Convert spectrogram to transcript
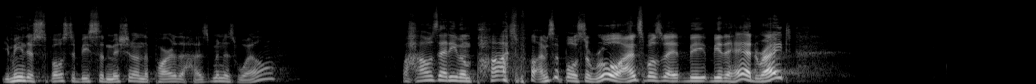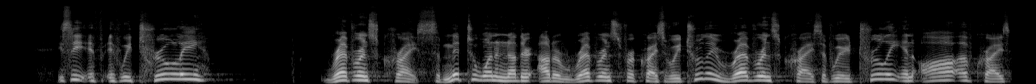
You mean there's supposed to be submission on the part of the husband as well? Well, how is that even possible? I'm supposed to rule, I'm supposed to be, be the head, right? You see, if, if we truly reverence Christ, submit to one another out of reverence for Christ, if we truly reverence Christ, if we're truly in awe of Christ,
